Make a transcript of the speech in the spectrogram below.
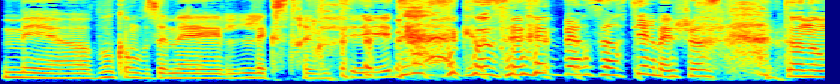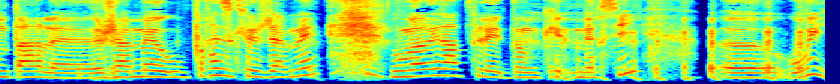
Mais euh, vous, quand vous aimez l'extrémité, que vous aimez faire sortir les choses dont on parle jamais ou presque jamais, vous m'avez rappelé. Donc merci. Euh, oui,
